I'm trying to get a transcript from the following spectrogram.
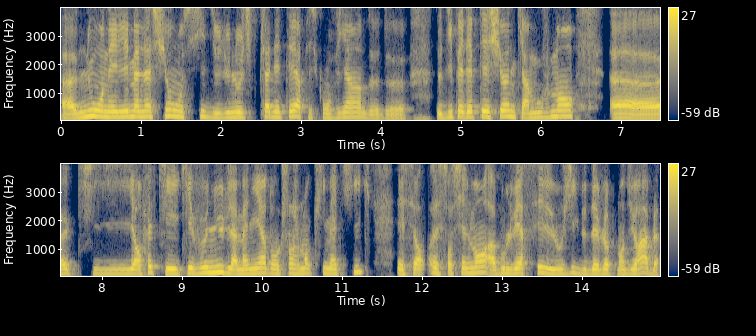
Euh, nous, on est l'émanation aussi d'une logique planétaire, puisqu'on vient de, de, Deep Adaptation, qui est un mouvement euh, qui, en fait, qui est, venu de la manière dont le changement climatique est essentiellement a bouleversé les logiques de développement durable,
